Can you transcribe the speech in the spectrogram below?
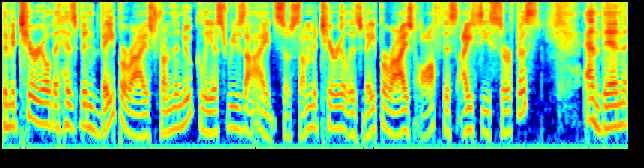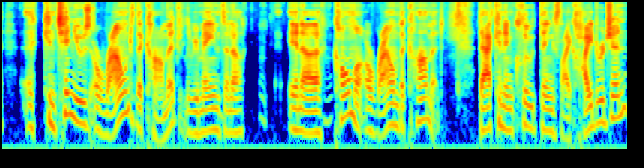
the material that has been vaporized from the nucleus resides. So some material is vaporized off this icy surface and then uh, continues around the comet remains in a in a coma around the comet. That can include things like hydrogen,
